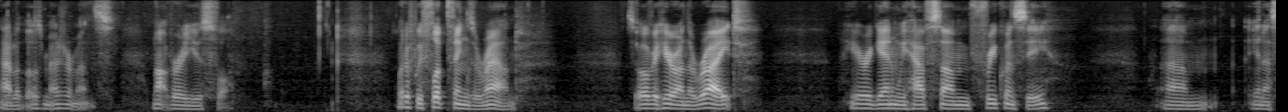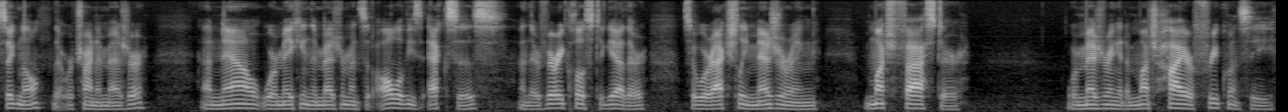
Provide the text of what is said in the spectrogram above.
out of those measurements. Not very useful. What if we flip things around? So over here on the right, here again we have some frequency um, in a signal that we're trying to measure. And now we're making the measurements at all of these x's, and they're very close together. So we're actually measuring much faster. We're measuring at a much higher frequency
